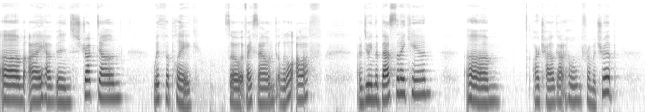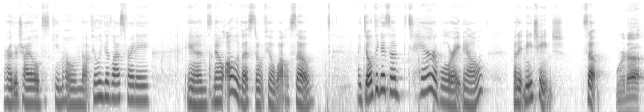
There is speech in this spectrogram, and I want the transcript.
um, I have been struck down with the plague. So if I sound a little off, I'm doing the best that I can. Um, our child got home from a trip. Our other child came home not feeling good last Friday. And now all of us don't feel well. So I don't think I sound terrible right now, but it may change. So, Word up.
